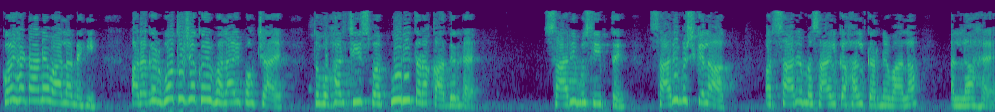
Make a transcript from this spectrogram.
کوئی ہٹانے والا نہیں۔ اور اگر وہ تجھے کوئی بھلائی پہنچائے، تو وہ ہر چیز پر پوری طرح قادر ہے۔ ساری مصیبتیں، ساری مشکلات اور سارے مسائل کا حل کرنے والا اللہ ہے۔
